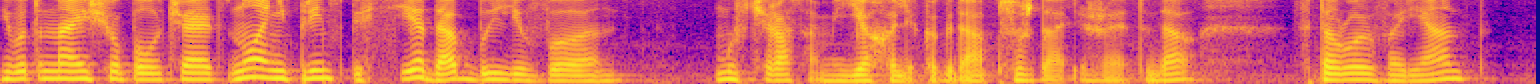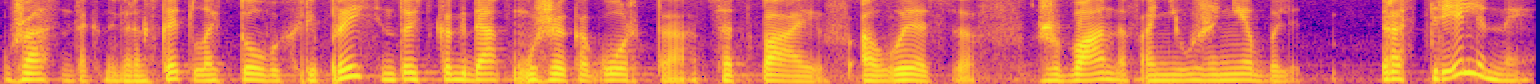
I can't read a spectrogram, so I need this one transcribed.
И вот она еще получается, ну, они, в принципе, все, да, были в... Мы вчера с вами ехали, когда обсуждали же это, да, второй вариант, ужасно так, наверное, сказать, лайтовых репрессий, ну, то есть когда уже когорта Сатпаев, Ауэзов, Жубанов, они уже не были расстреляны,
